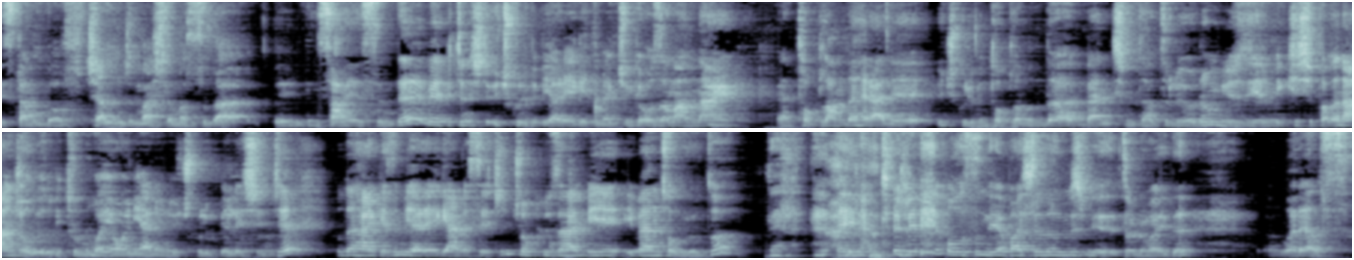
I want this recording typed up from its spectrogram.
İstanbul Golf Challenge'ın başlaması da David'in sayesinde ve bütün işte üç kulübü bir araya getirmek. Çünkü o zamanlar yani toplamda herhalde üç kulübün toplamında ben şimdi hatırlıyorum 120 kişi falan anca oluyordu bir turnuvaya oynayan yani üç kulüp birleşince. Bu da herkesin bir araya gelmesi için çok güzel bir event oluyordu. eğlenceli olsun diye başlanılmış bir turnuvaydı. What else?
